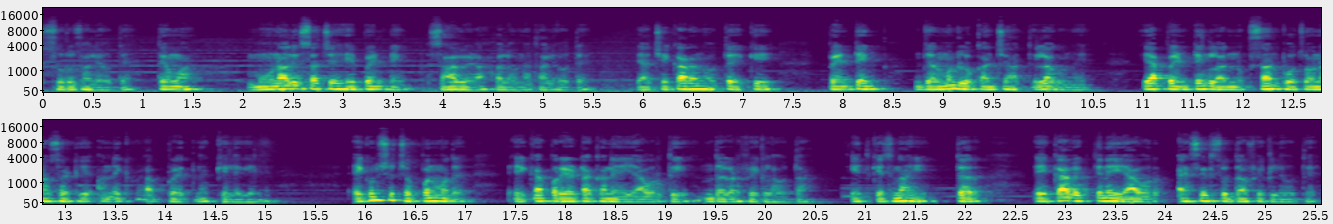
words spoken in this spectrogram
सुरू झाले होते. तेव्हा मोनालिसाचे हे पेंटिंग सहा वेळा हलवण्यात आले होते. याचे कारण होते की पेंटिंग जर्मन लोकांच्या हाती लागू नये. या पेंटिंगला नुकसान पोहोचवण्यासाठी अनेक वेळा प्रयत्न केले गेले. एकोणीसशे छप्पनमध्ये एका पर्यटकाने यावरती दगड फेकला होता. इतकेच नाही तर एका व्यक्तीने यावर ॲसिडसुद्धा फेकले होते.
